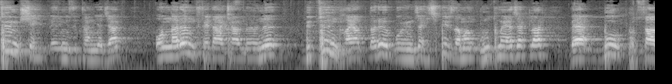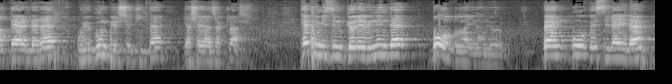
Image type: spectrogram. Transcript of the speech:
tüm şehitlerimizi tanıyacak, onların fedakarlığını bütün hayatları boyunca hiçbir zaman unutmayacaklar ve bu kutsal değerlere uygun bir şekilde yaşayacaklar. Hepimizin görevinin de bu olduğuna inanıyorum. Ben bu vesileyle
